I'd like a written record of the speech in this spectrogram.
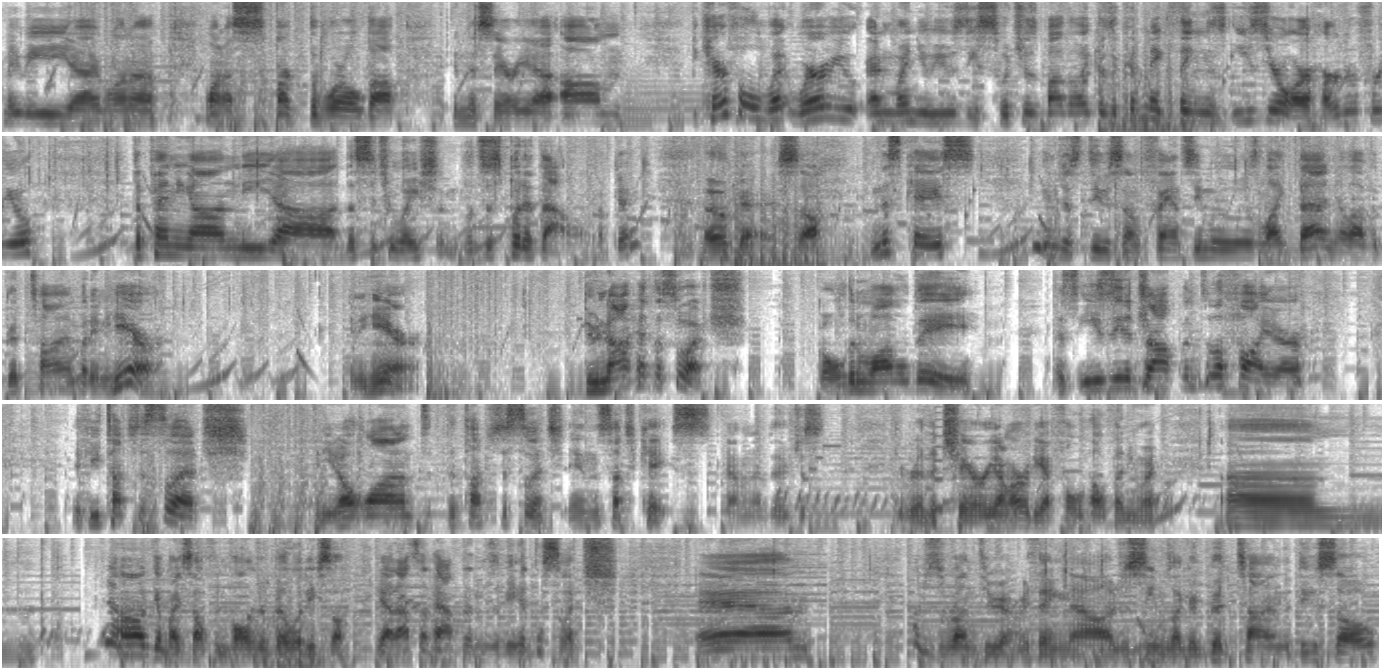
Maybe I wanna wanna spark the world up in this area. Um, be careful wh where you and when you use these switches, by the way, because it could make things easier or harder for you, depending on the uh, the situation. Let's just put it that way, okay? Okay, so in this case, you can just do some fancy moves like that and you'll have a good time, but in here, in here, do not hit the switch. Golden Waddle Dee. It's easy to drop into the fire if you touch the switch, and you don't want to touch the switch in such a case. Okay, I'm gonna just get rid of the cherry. I'm already at full health anyway. Um, yeah, I'll give myself invulnerability, so yeah, that's what happens if you hit the switch. And I'll just run through everything now. It just seems like a good time to do so.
